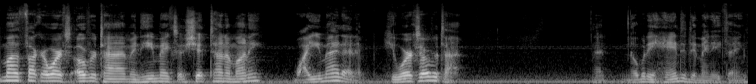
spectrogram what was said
Motherfucker works overtime and he makes a shit ton of money. Why you mad at him? He works overtime. Nobody handed him anything.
